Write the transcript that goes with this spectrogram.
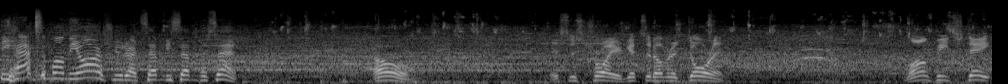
He hacks him on the arm. Shooter at 77%. Oh, This is Troyer, gets it over to Doran. Long Beach State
